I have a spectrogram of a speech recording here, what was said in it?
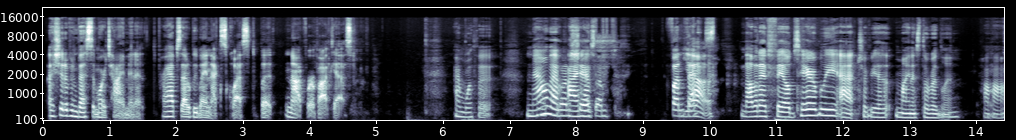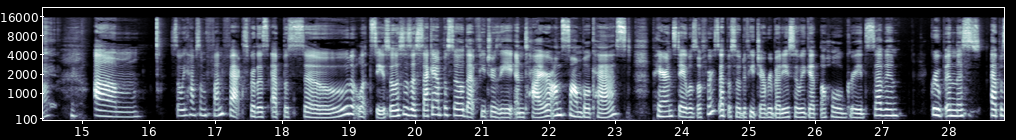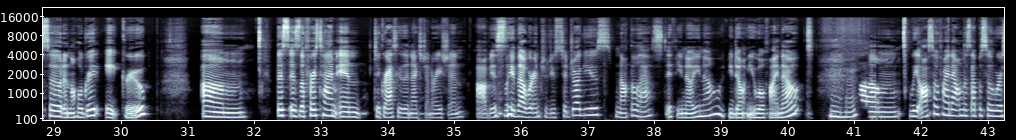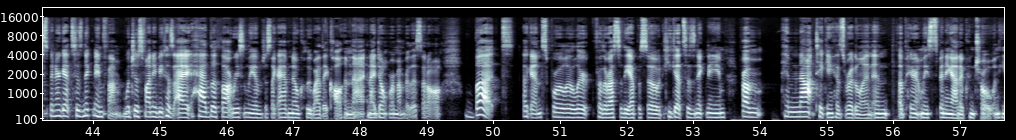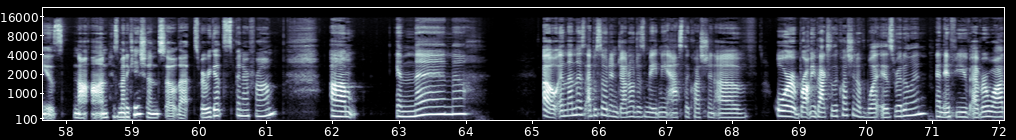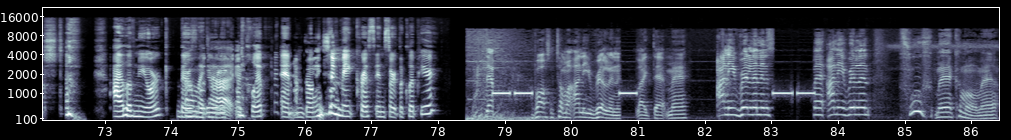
I should have invested more time in it. Perhaps that'll be my next quest, but not for a podcast. I'm with it. Now that I have some fun yeah, facts. Now that I've failed terribly at trivia minus the Ritalin. Haha. um so we have some fun facts for this episode. Let's see. So this is the second episode that features the entire ensemble cast. Parents' Day was the first episode to feature everybody, so we get the whole grade 7 group in this episode and the whole grade 8 group. Um This is the first time in Degrassi The Next Generation, obviously, that we're introduced to drug use. Not the last. If you know, you know. If you don't, you will find out. Mm-hmm. Um, we also find out in this episode where Spinner gets his nickname from, which is funny because I had the thought recently of just like, I have no clue why they call him that, and I don't remember this at all. But again, spoiler alert for the rest of the episode, he gets his nickname from him not taking his Ritalin and apparently spinning out of control when he is not on his medication. So that's where we get Spinner from. Um, and then, oh, and then this episode in general just made me ask the question of, or brought me back to the question of what is Ritalin? And if you've ever watched I Love New York, there's Oh my literally God. a clip, and I'm going to make Chris insert the clip here. That Boston told me I need Ritalin and like that, man. I need Ritalin in this man. I need Ritalin. Whew, man, come on, man.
